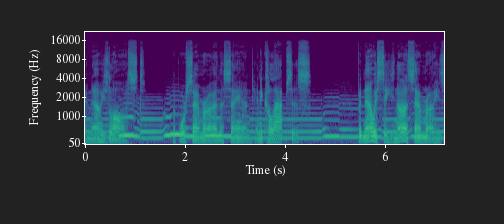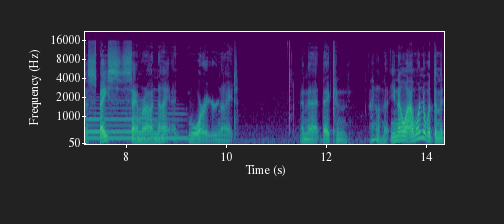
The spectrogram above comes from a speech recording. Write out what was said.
And now he's lost, the poor samurai in the sand, and he collapses. But now we see he's not a samurai, he's a space samurai knight, warrior knight. And that they can I don't know. You know, I wonder what the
